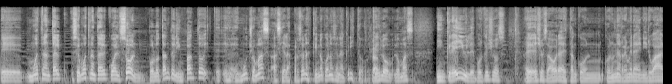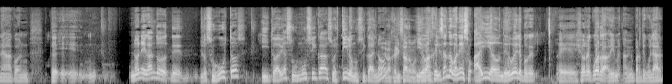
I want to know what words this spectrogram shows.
eh, muestran tal, se muestran tal cual son. Por lo tanto, el impacto es, mucho más hacia las personas que no conocen a Cristo, que es lo, lo más increíble, porque ellos, eh, ellos ahora están con, con una remera de Nirvana, con eh, eh, no negando de, los, sus gustos y todavía su música, su estilo musical, ¿no? Evangelizando con y evangelizando con eso, ahí a donde duele, porque eh, yo recuerdo, a mí, a mí en particular,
